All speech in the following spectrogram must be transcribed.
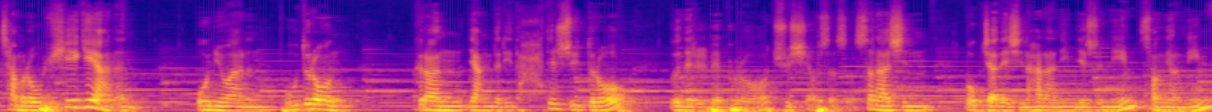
참으로 회개하는 온유하는 부드러운 그러한 양들이 다 될 수 있도록 은혜를 베풀어 주시옵소서. 선하신 목자 되신 하나님, 예수님, 성령님,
